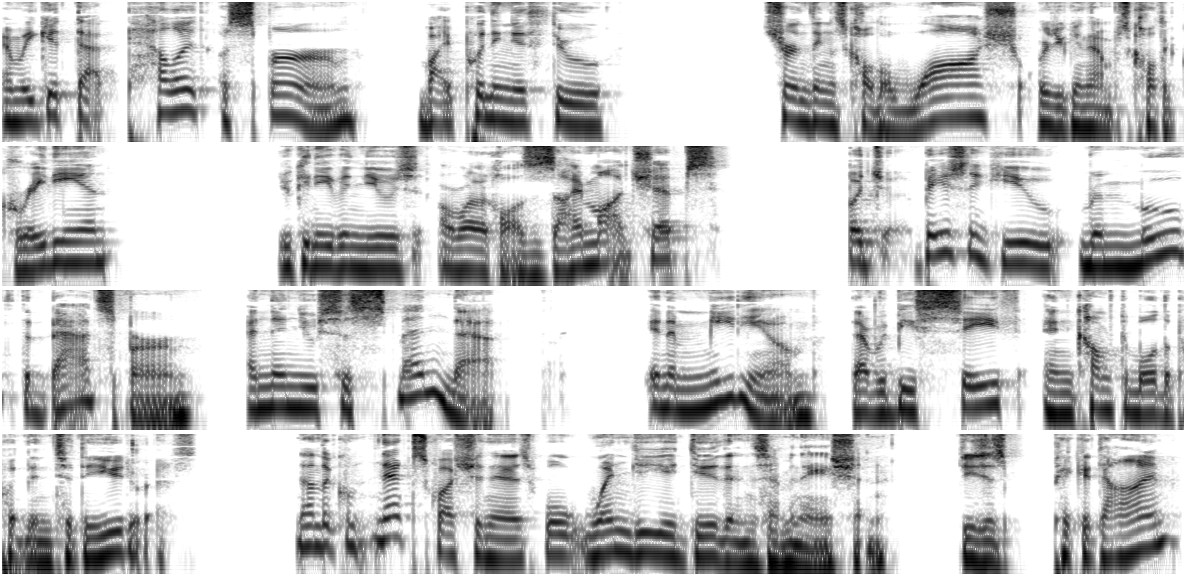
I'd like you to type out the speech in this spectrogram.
and we get that pellet of sperm by putting it through certain things called a wash, or you can have what's called a gradient. You can even use or what are called Zymot chips. But basically, you remove the bad sperm and then you suspend that in a medium that would be safe and comfortable to put into the uterus. Now, the next question is well, when do you do the insemination? Do you just pick a time?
